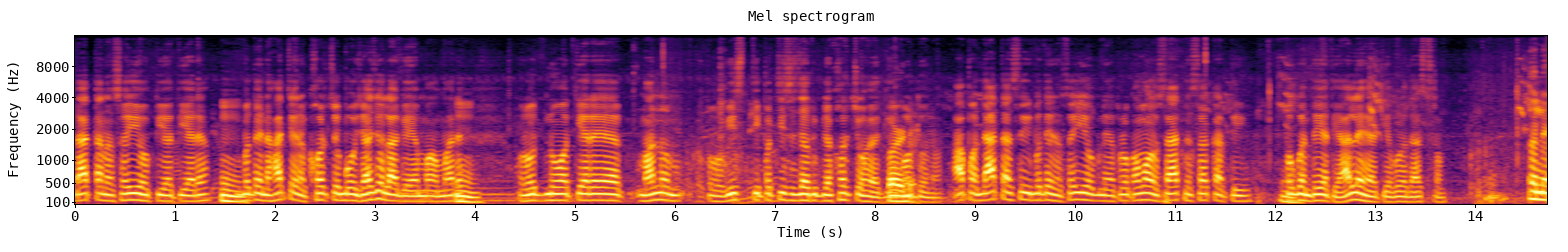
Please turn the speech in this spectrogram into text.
દાતાના સહયોગથી અત્યારે. હમ. બધાને સાચે ને ખર્ચો બહુ જાજો લાગે એમાં અમારે. રોજ રોજનો અત્યારે માનો તો વીસથી પચીસ હજાર રૂપિયા ખર્ચો હોય day. આ પણ દાતા શ્રી બધાના સહયોગ ને થોડોક અમારો સાથ ને સહકારથી ભગવાન દયાથી હાલે હે અત્યારે બળદ આશ્રમ. અને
